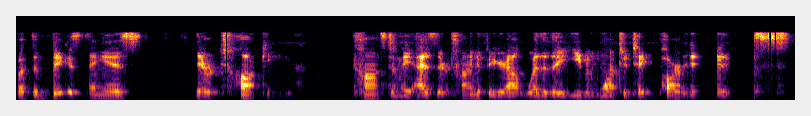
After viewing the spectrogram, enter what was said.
But the biggest thing is they're talking constantly as they're trying to figure out whether they even want to take part in this.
